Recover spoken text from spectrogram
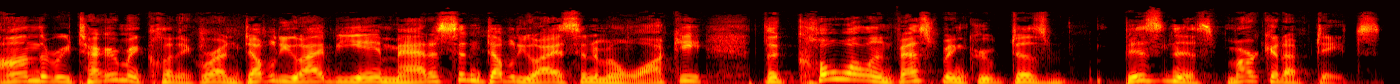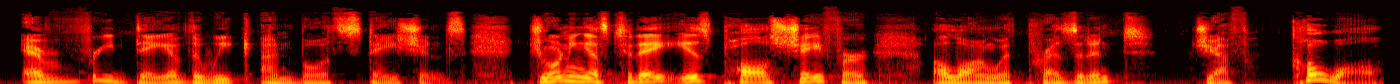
on the retirement clinic. We're on WIBA Madison, WISN in Milwaukee. The Kowal Investment Group does business market updates every day of the week on both stations. Joining us today is Paul Schaefer, along with President Jeff Kowal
